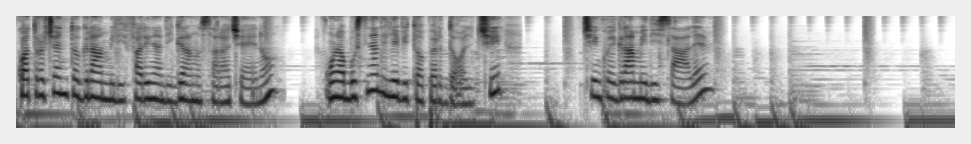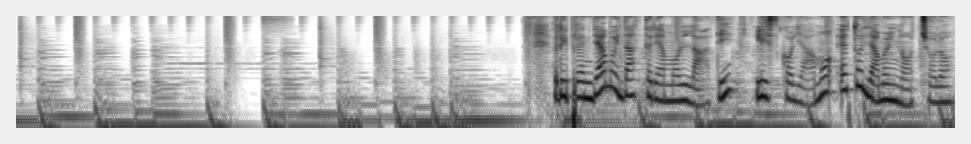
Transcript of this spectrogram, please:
400 g di farina di grano saraceno, una bustina di lievito per dolci, 5 g di sale, Riprendiamo i datteri ammollati, li scoliamo e togliamo il nocciolo.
